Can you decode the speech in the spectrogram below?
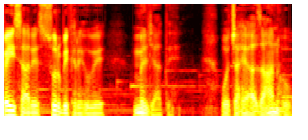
कई सारे सुर बिखरे हुए मिल जाते हैं। वो चाहे अजान हो,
